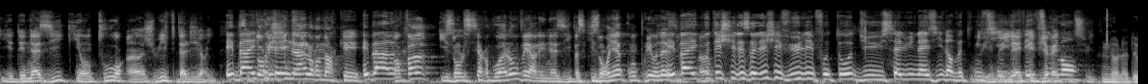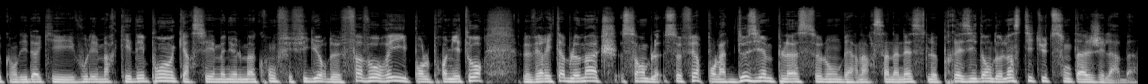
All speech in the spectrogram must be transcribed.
Il y a des nazis qui entourent un juif d'Algérie. Eh ben, c'est original, remarquez. Eh ben- Enfin, ils ont le cerveau à l'envers, les nazis, parce qu'ils n'ont rien compris aux nazis. Eh ben, hein. écoutez, je suis désolée, j'ai vu les photos du salut nazi dans votre Oui, meeting. il a été viré tout effectivement. de suite. Voilà, deux candidats qui voulaient marquer des points, car si Emmanuel Macron fait figure de favori pour le premier tour, le véritable match semble se faire pour la deuxième place, selon Bernard Sananès, le président de l'Institut de sondage Gelab.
